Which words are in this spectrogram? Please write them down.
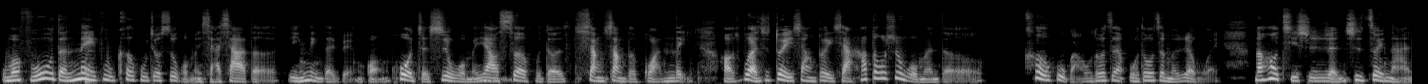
我们服务的内部客户就是我们辖下的引领的员工，或者是我们要 serve 的向上的管理。好，不管是对上对下，他都是我们的客户吧？我都这我都这么认为。然后其实人是最难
